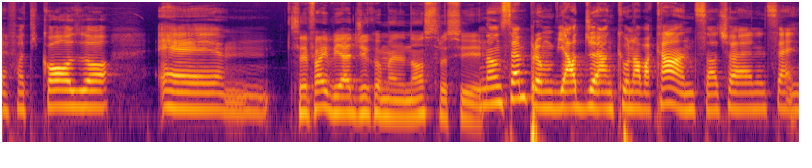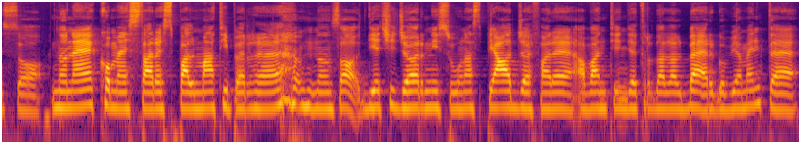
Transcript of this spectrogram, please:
è faticoso. E, Se fai viaggi come il nostro, sì. Non sempre un viaggio è anche una vacanza, cioè nel senso, non è come stare spalmati per, non so, dieci giorni su una spiaggia e fare avanti e indietro dall'albergo. Ovviamente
